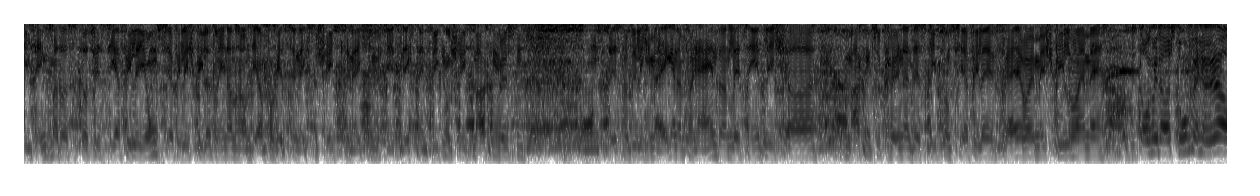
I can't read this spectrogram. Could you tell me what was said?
Ich denke mal, dass, dass wir sehr viele Jungs, sehr viele Spieler drinnen haben, die einfach jetzt den nächsten Schritt, den nächsten Entwicklungsschritt machen müssen. Und das natürlich im eigenen Verein dann letztendlich äh, machen zu können, das gibt uns sehr viele Freiräume, Spielräume. Es ist auch wieder eine Stufe höher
